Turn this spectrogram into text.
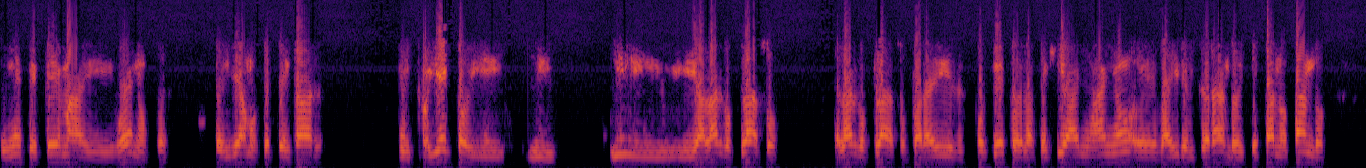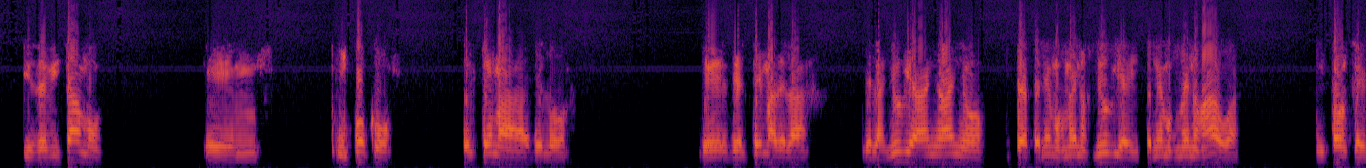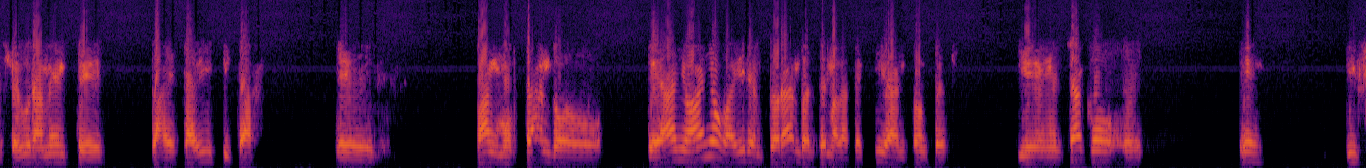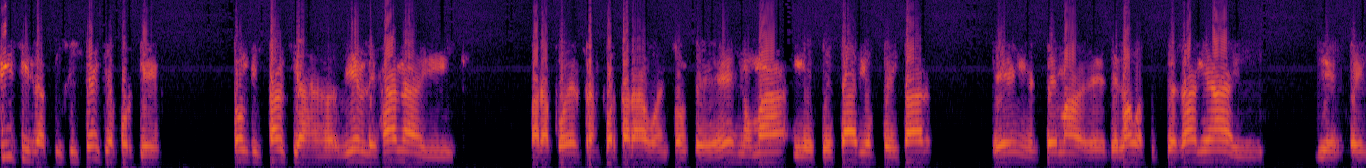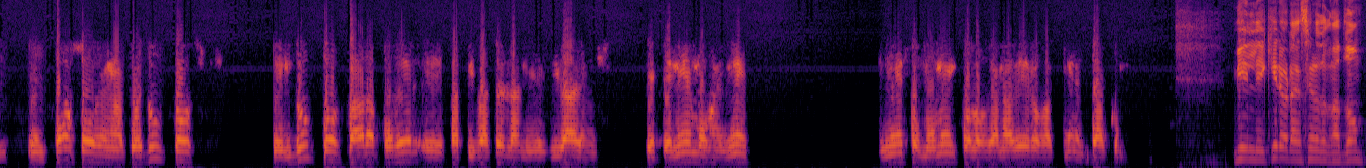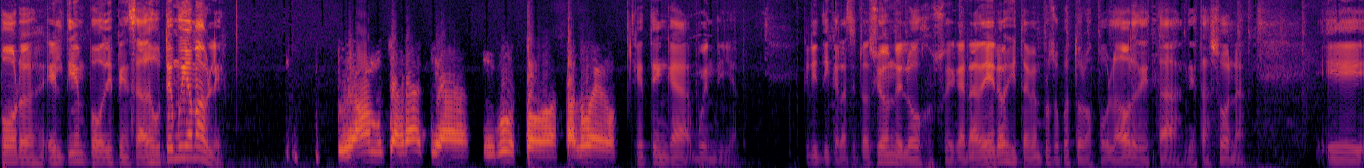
en este tema y bueno, pues tendríamos que pensar en proyectos y, y, y, a largo plazo, a largo plazo para ir, porque esto de la sequía año a año eh, va a ir empeorando y se está notando. Si revisamos eh, un poco el tema de los del tema de la de la lluvia año a año, o sea, tenemos menos lluvia y tenemos menos agua. Entonces, seguramente las estadísticas eh, van mostrando que año a año va a ir empeorando el tema de la sequía, entonces, y en el Chaco eh, es difícil la subsistencia porque son distancias bien lejanas y para poder transportar agua, entonces es nomás necesario pensar en el tema del agua subterránea y, en, pozos, en acueductos, en ductos para poder eh, satisfacer las necesidades que tenemos en este en estos momentos los ganaderos aquí en el Chaco. Bien, le quiero agradecer a don Abdón por el tiempo dispensado. Usted muy amable. Ya, muchas gracias, un gusto, hasta luego. Que tenga buen día. Crítica la situación de los ganaderos y también, por supuesto, los pobladores de esta, de esta zona. Eh,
